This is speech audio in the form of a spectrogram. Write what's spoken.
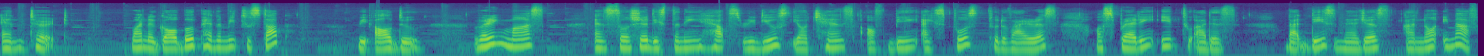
And third, want a global pandemic to stop? We all do. Wearing masks and social distancing helps reduce your chance of being exposed to the virus or spreading it to others. But these measures are not enough.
